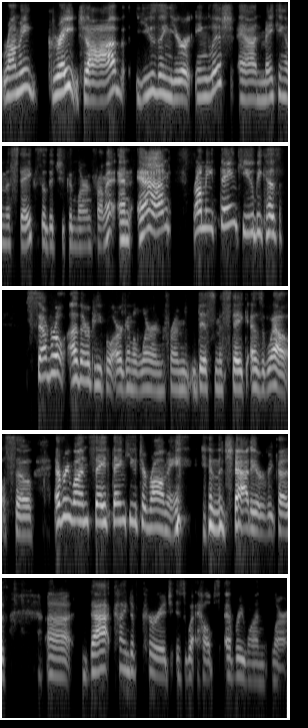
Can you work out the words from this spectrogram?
Rami, great job using your English and making a mistake so that you can learn from it. And and Rami, thank you because several other people are going to learn from this mistake as well. So, everyone say thank you to Rami in the chat here because uh, that kind of courage is what helps everyone learn.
